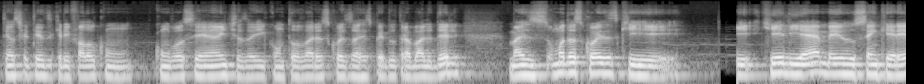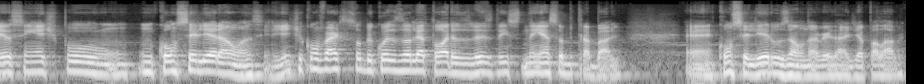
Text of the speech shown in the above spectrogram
tenho certeza que ele falou com, com você antes aí, contou várias coisas a respeito do trabalho dele. Mas uma das coisas que, que, que ele é meio sem querer, assim, é tipo um, um, conselheirão, assim. A gente conversa sobre coisas aleatórias, às vezes nem, nem é sobre trabalho. É, conselheirozão, na verdade, é a palavra.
